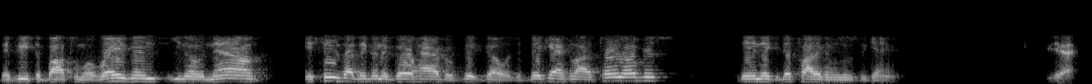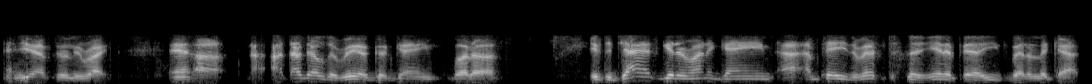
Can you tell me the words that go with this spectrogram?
They beat the Baltimore Ravens. You know, now it seems like they're going to go however Vick goes. If Vick has a lot of turnovers, then they, they're probably going to lose the game. Yeah, and you're absolutely right. And uh I I thought that was a real good game, but uh if the Giants get a running game, I, I'm telling you, the rest of the NFL East better look out.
